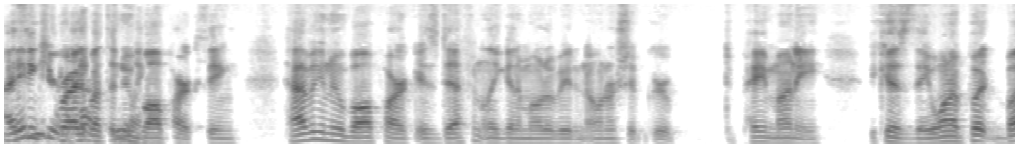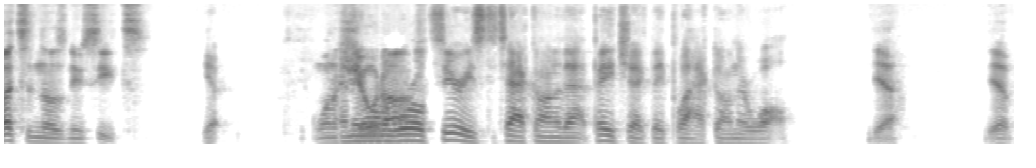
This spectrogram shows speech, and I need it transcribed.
I think you're right about the new ballpark thing. Having a new ballpark is definitely going to motivate an ownership group to pay money because they want to put butts in those new seats. Yep. Want to and they show it want a. World Series to tack onto that paycheck they plaqued on their wall. Yeah. Yep.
